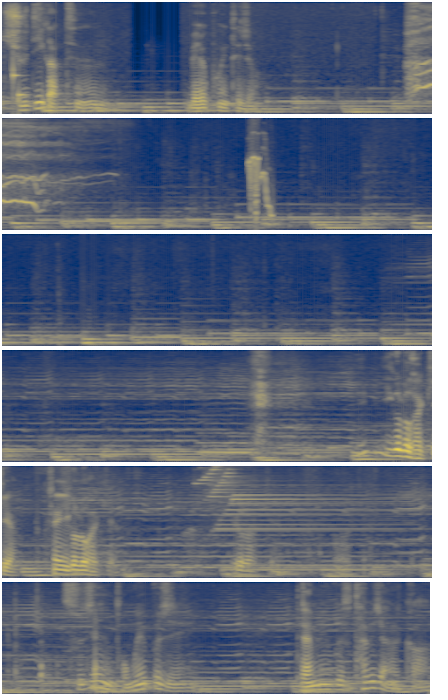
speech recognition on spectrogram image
주디 같은 매력 포인트죠. 이- 이걸로 갈게요. 그냥 이걸로 갈게요. 이걸로 갈게요. 수지는 너무 예쁘지. 대한민국에서 top이지 않을까.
